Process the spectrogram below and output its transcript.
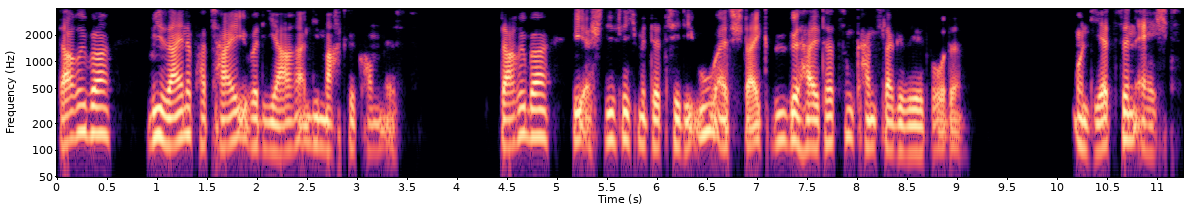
darüber, wie seine Partei über die Jahre an die Macht gekommen ist. Darüber, wie er schließlich mit der CDU als Steigbügelhalter zum Kanzler gewählt wurde. Und jetzt in echt.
